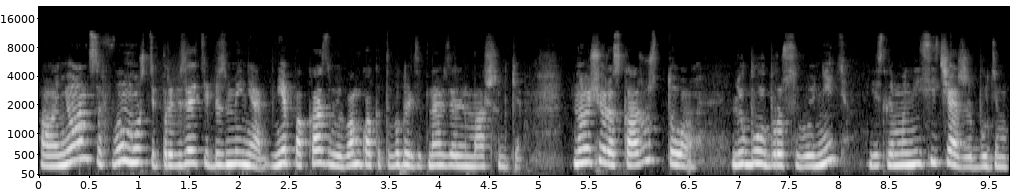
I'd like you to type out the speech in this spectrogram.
а, нюансов вы можете провязать и без меня, не показываю вам, как это выглядит на вязальной машинке. Но еще расскажу, что любую бросовую нить, если мы не сейчас же будем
